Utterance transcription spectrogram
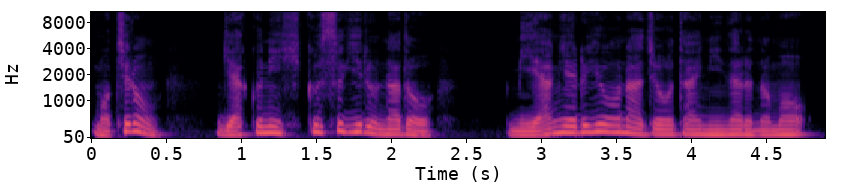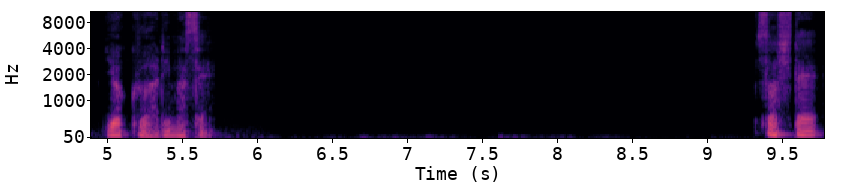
もちろん逆に低すぎるなど見上げるような状態になるのもよくありません。そして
